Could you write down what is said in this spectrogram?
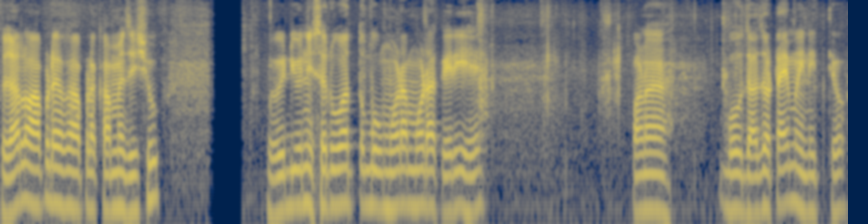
તો ચાલો આપણે હવે આપણા કામે જઈશું. વિડીયોની શરૂઆત તો બહુ મોડા મોડા કરી છે. પણ બહુ ઝાઝો ટાઈમ નહીં થયો.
